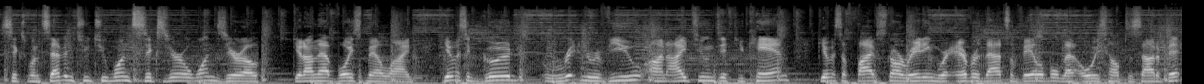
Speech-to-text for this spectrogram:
617 221 6010, get on that voicemail line. Give us a good written review on iTunes if you can. Give us a five star rating wherever that's available. That always helps us out a bit.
